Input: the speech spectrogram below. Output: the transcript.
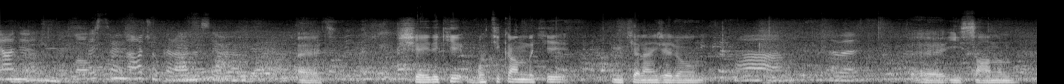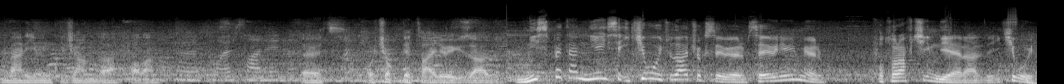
yani resim daha çok herhalde seviyorum. Evet. Şeydeki Vatikan'daki Michelangelo'nun Ha, evet. e, İsa'nın Meryem'in kucağında falan. Evet o efsaneydi. Evet. O çok detaylı ve güzeldi. Nispeten niyeyse iki boyutu daha çok seviyorum. Sebebini bilmiyorum. Fotoğrafçıyım diye herhalde. İki boyut.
